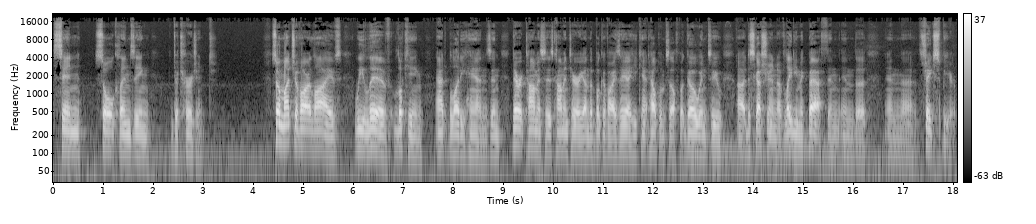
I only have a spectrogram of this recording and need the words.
sin soul cleansing detergent. So much of our lives we live looking at bloody hands. And Derek Thomas's commentary on the book of Isaiah, he can't help himself but go into uh, discussion of Lady Macbeth in, in, the, in uh, Shakespeare.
